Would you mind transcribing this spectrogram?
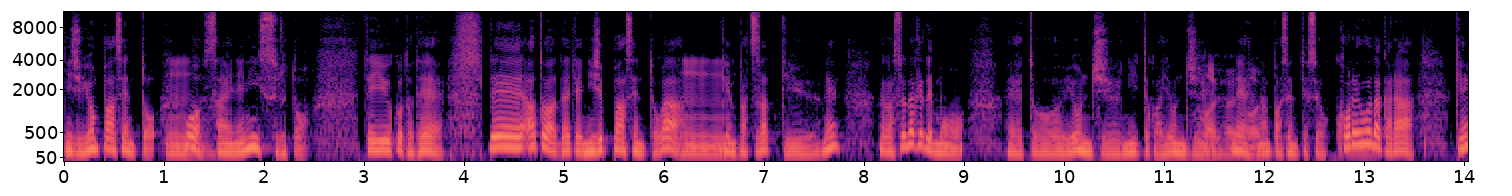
24%を再エネにすると。うんっていうことでであとは大体20%が原発だっていうね。だからそれだけでもう、えー、と42とか40、ね何パーセントですよ。これをだから原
